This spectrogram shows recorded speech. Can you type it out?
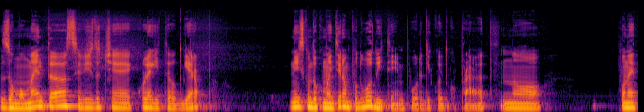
За момента се вижда, че колегите от ГЕРБ, не искам да коментирам подбудите им, поради които го правят, но поне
